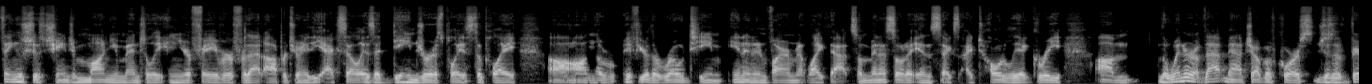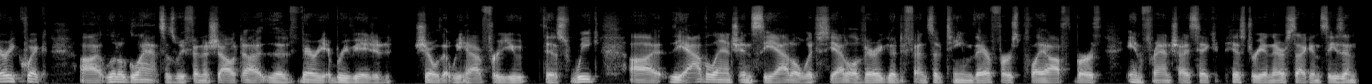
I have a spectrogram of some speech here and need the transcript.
things just change monumentally in your favor for that opportunity. The Xcel is a dangerous place to play uh, mm-hmm. on the if you're the road team in an environment like that. So Minnesota in six, I totally agree. Um, the winner of that matchup, of course, just a very quick uh, little glance as we finish out uh, the very abbreviated show that we have for you this week. Uh, the Avalanche in Seattle, which Seattle, a very good defensive team, their first playoff berth in franchise history in their second season.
